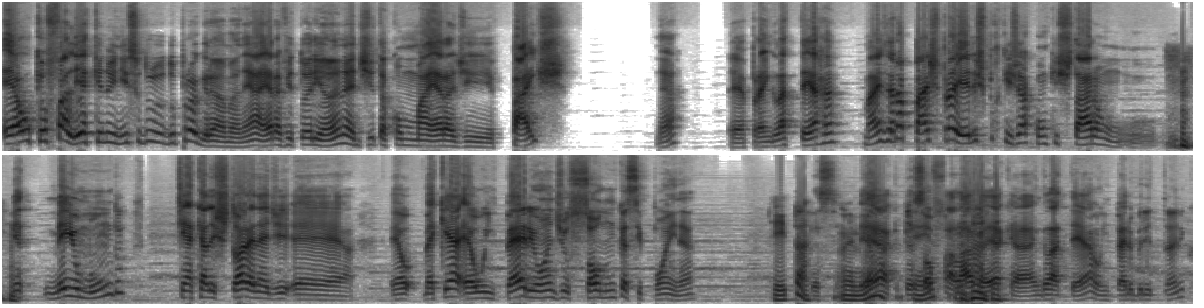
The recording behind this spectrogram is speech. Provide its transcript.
é o que eu falei aqui no início do, do programa, né? A era vitoriana é dita como uma era de paz, né? É, para a Inglaterra, mas era paz para eles porque já conquistaram meio mundo tinha aquela história, né, de. É, é, como é que é? É o império onde o sol nunca se põe, né? Eita! Pessoal, é, mesmo? é, que o pessoal falava, é, que a Inglaterra, o Império Britânico,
